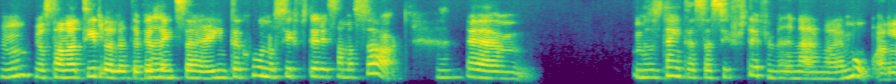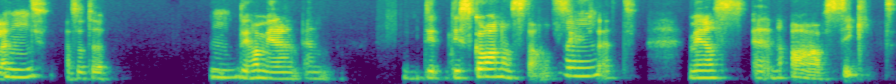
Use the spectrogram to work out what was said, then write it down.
Mm. Jag stannar till det lite för jag Mm. tänkte så här, intention och syfte är det samma sak. Mm. Ehm, men så tänkte jag så här, syfte är för mig närmare målet. Mm. Alltså typ, Mm. det har mer en, en det, det ska någonstans Mm. syftet. Medan en avsikt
